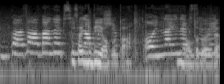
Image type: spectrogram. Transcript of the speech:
Galiba ben hepsini Mesela gidiyor yapmışım. burada. Oyunların Yolda hepsini böyle.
